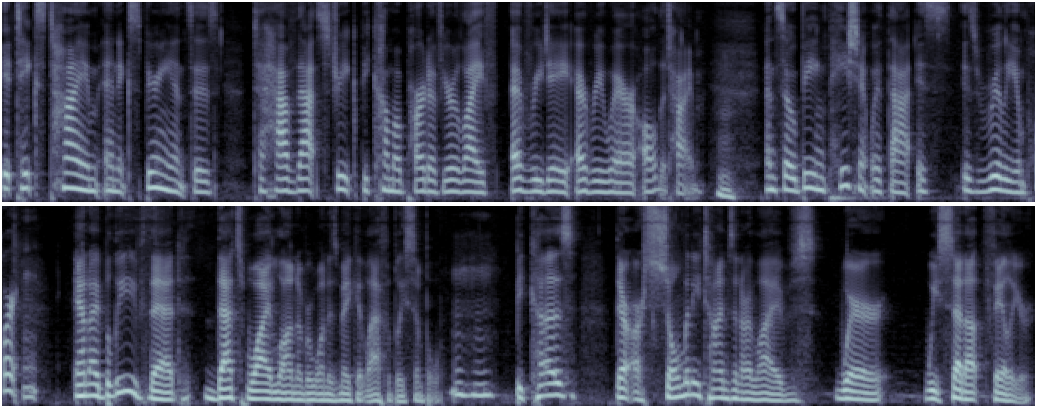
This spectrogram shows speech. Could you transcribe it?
It takes time and experiences to have that streak become a part of your life every day, everywhere, all the time. Hmm. And so being patient with that is is really important. And I believe that that's why law number one is make it laughably simple. Mm-hmm. Because there are so many times in our lives where we set up failure,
